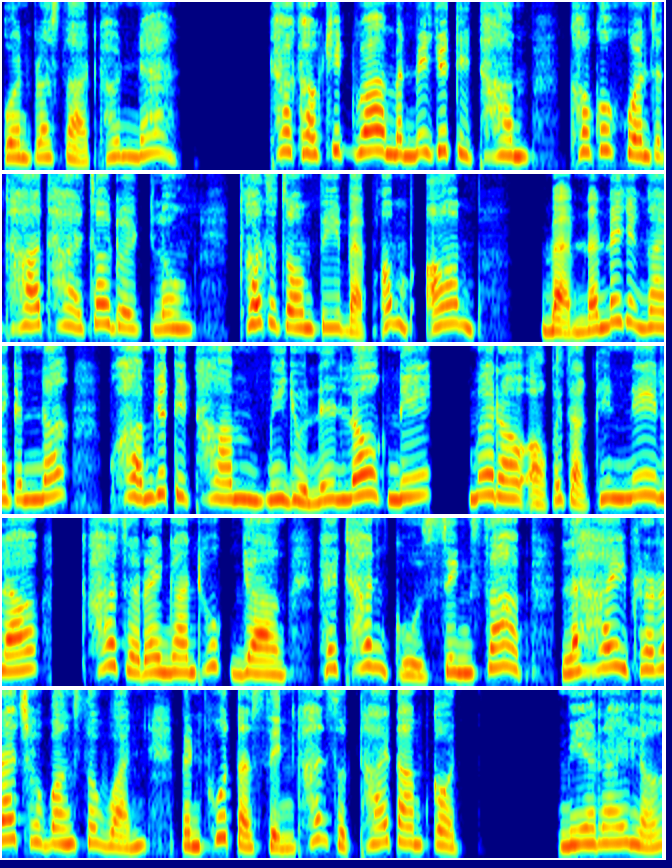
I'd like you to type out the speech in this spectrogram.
กวนประสาทเขาแน่ถ้าเขาคิดว่ามันไม่ยุติธรรม เขาก็ควรจะท้าทายเจ้าโดยตรง เขาจะโจมตีแบบอ้อมๆแบบนั้นได้ยังไงกันนะ ความยุติธรรมมีอยู่ในโลกนี้ เมื่อเราออกไปจากที่นี่แล้ว ข้าจะรายงานทุกอย่างให้ท่านกูซิงทราบ และให้พระราชวังสวรรค์เป็นผู้ตัดสินขั้นสุดท้ายตามกฎ มีอะไรเหรอ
